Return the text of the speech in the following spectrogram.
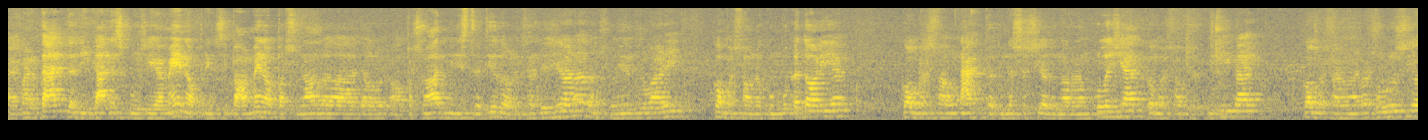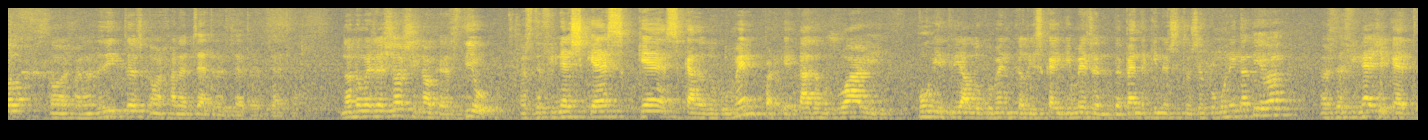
apartat dedicat exclusivament o principalment al personal, de, de, al personal administratiu de la de Girona, doncs podríem trobar-hi com es fa una convocatòria, com es fa un acte d'una sessió d'un òrgan col·legiat, com es fa un certificat, com es fa una resolució, com es fan edictes, com es fan etc etc etc. No només això, sinó que es diu, es defineix què és, què és cada document, perquè cada usuari pugui triar el document que li escaigui més, en, depèn de quina situació comunicativa, es defineix aquest,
